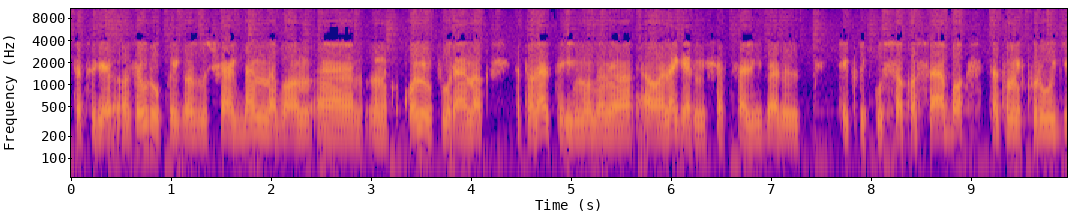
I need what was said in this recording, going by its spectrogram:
tehát hogy az európai gazdaság benne van ennek a konjunktúrának, hát ha lehet így mondani, a, a legerősebb felívelő ciklikus szakaszába, tehát amikor úgy,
